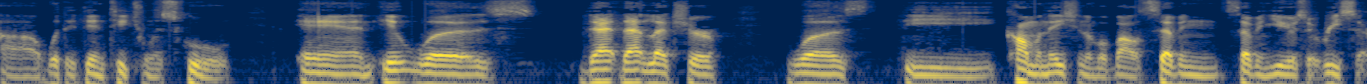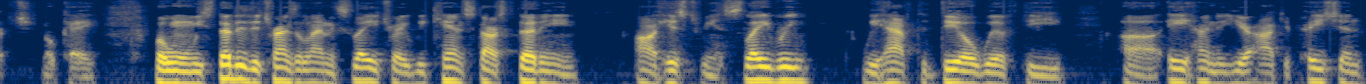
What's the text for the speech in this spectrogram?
uh, what they didn't teach you in school. And it was that, that lecture was the culmination of about seven, seven years of research. Okay. But when we study the transatlantic slave trade, we can't start studying our history in slavery. We have to deal with the uh, 800 year occupation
